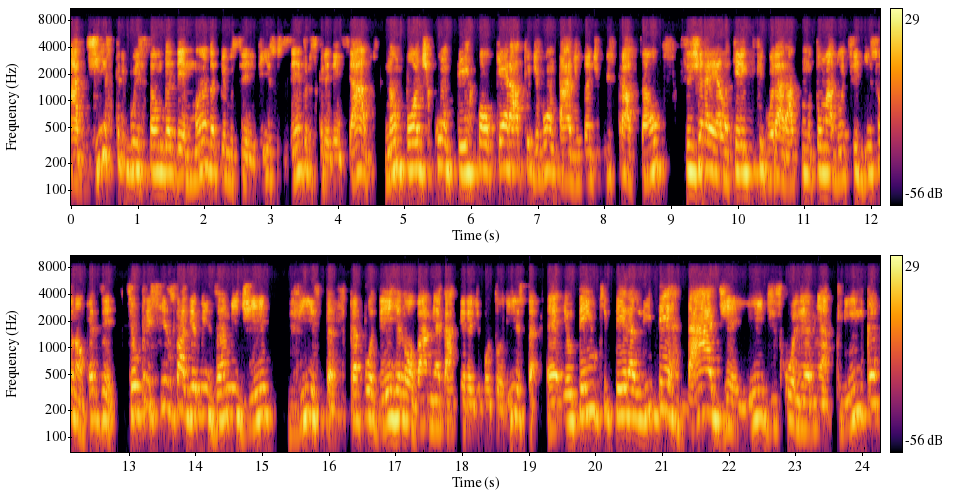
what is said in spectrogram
a distribuição da demanda pelos serviços entre os credenciados não pode conter qualquer ato de vontade da administração, seja ela quem figurará como tomador de serviço ou não. Quer dizer, se eu preciso fazer o exame de vistas para poder renovar minha carteira de motorista, é, eu tenho que ter a liberdade aí de escolher a minha clínica,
